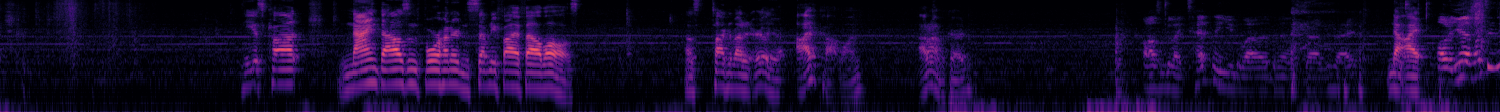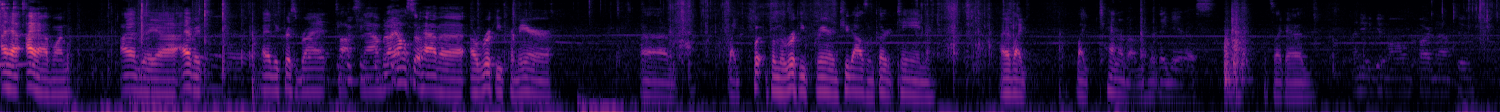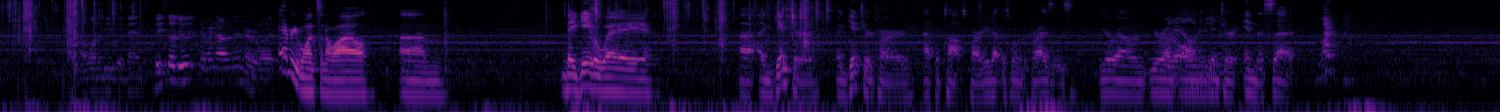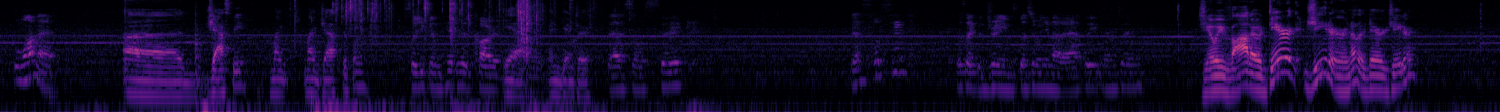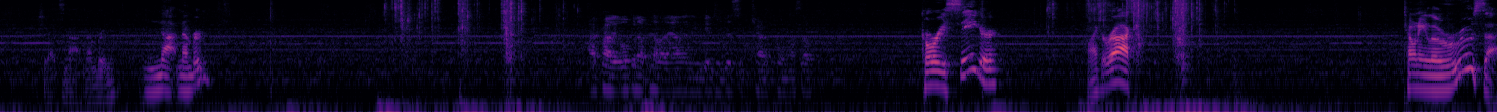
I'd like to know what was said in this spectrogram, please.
He has caught nine thousand four hundred and seventy-five foul balls. I was talking about it earlier. I've caught one. I don't have a card. I was gonna be like, technically you do have been able to grab it, right? No, I Oh, you have one too? I have I have one. I have the uh, I have a Uh, have the Kris Bryant Topps now, but I also have a, a rookie premiere, um, like foot from the rookie premiere in 2013. I have like like ten of them that they gave us. It's like a I need to get my own card now too. At one of these events. They still do it every now and then, or what? every once in a while. Um, they gave away uh, a Ginter a Ginter card at the Topps party. That was one of the prizes. Your own your own Your Allen own and Ginter. Ginter in the set. What? Who won that? Uh, Jaspy, Mike Mike Jasperson. So you can hit his card. Yeah, and Ginter. That's so sick. That's so sick. That's like the dream, especially when you're not an athlete. You know what I'm saying? Joey Votto, Derek Jeter, another Derek Jeter. Actually, that's not numbered. Not numbered. I'd probably open up Helen Allen and get to this and try to pull myself. Corey Seager, like a rock. Tony La Russa.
